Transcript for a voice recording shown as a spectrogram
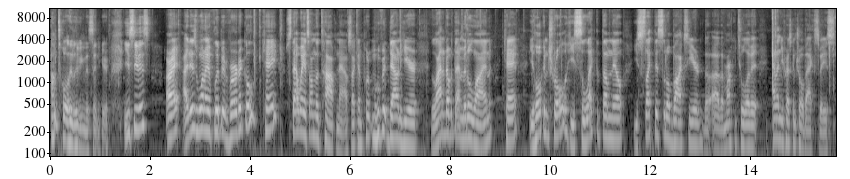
I'm totally leaving this in here. You see this? All right, I just want to flip it vertical, okay? So that way it's on the top now. So I can put move it down here, line it up with that middle line, okay? You hold control, you select the thumbnail, you select this little box here, the, uh, the marquee tool of it, and then you press control backspace,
